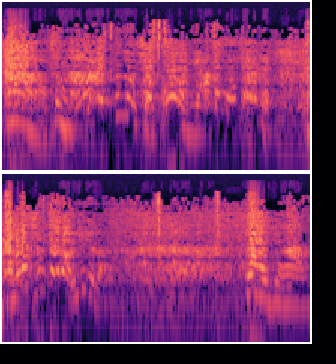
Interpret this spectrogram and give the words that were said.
啊，这男孩子弄小姑娘娘家家的，怎么能成贾宝玉了？那还行啊。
